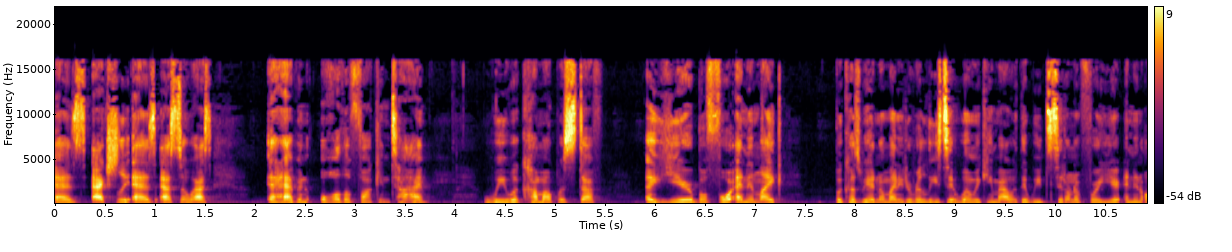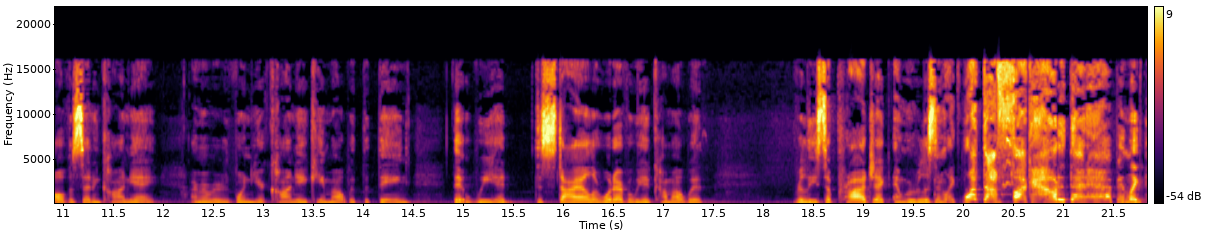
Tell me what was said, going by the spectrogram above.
as actually as SOS. It happened all the fucking time. We would come up with stuff a year before, and then like because we had no money to release it when we came out with it, we'd sit on it for a year, and then all of a sudden Kanye. I remember one year Kanye came out with the thing that we had the style or whatever we had come up with released a project. And we were listening like what the fuck? How did that happen? Like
